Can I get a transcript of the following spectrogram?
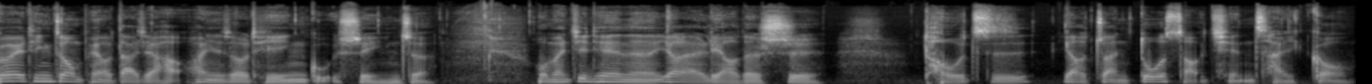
各位听众朋友，大家好，欢迎收听股市赢者。我们今天呢要来聊的是投资要赚多少钱才够？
